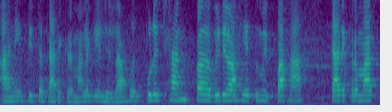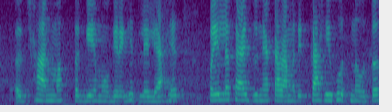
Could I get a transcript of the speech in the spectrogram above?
आणि तिथं कार्यक्रमाला गेलेलो आहोत. पुढे छान प व्हिडिओ आहे तुम्ही पहा. कार्यक्रमात छान मस्त गेम वगैरे घेतलेले आहेत. पहिलं काय जुन्या काळामध्ये काही होत नव्हतं.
